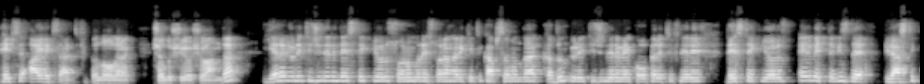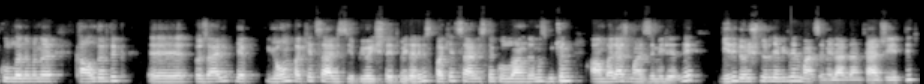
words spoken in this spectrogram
hepsi IREX sertifikalı olarak çalışıyor şu anda. Yerel üreticileri destekliyoruz. Sorumlu restoran hareketi kapsamında kadın üreticileri ve kooperatifleri destekliyoruz. Elbette biz de plastik kullanımını kaldırdık. Ee, özellikle yoğun paket servis yapıyor işletmelerimiz. Paket serviste kullandığımız bütün ambalaj malzemelerini geri dönüştürülebilir malzemelerden tercih ettik.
